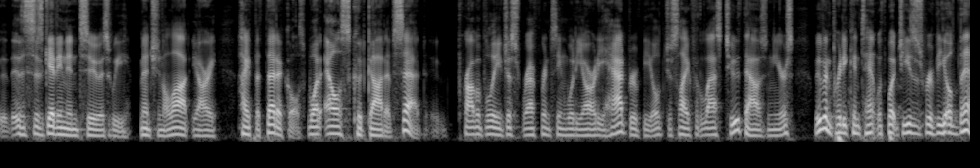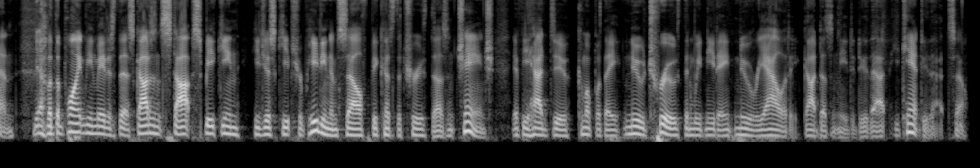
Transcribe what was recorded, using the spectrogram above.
This is getting into, as we mentioned a lot, Yari, hypotheticals. What else could God have said? Probably just referencing what he already had revealed, just like for the last 2,000 years. We've been pretty content with what Jesus revealed then. Yeah. But the point being made is this God doesn't stop speaking, he just keeps repeating himself because the truth doesn't change. If he had to come up with a new truth, then we'd need a new reality. God doesn't need to do that. He can't do that. So,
